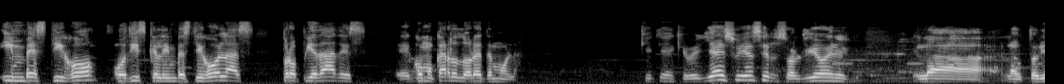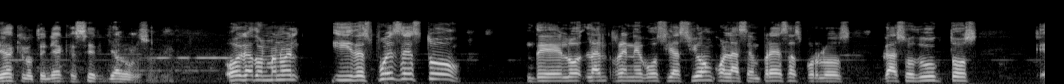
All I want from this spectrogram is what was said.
investigó o dice que le investigó las propiedades eh, como Carlos Loret de Mola? ¿Qué tiene que ver? Ya eso ya se resolvió en la, autoridad que lo tenía que hacer, ya lo resolvió. Oiga, don Manuel, y después de esto, de la renegociación con las empresas por los gasoductos, eh,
